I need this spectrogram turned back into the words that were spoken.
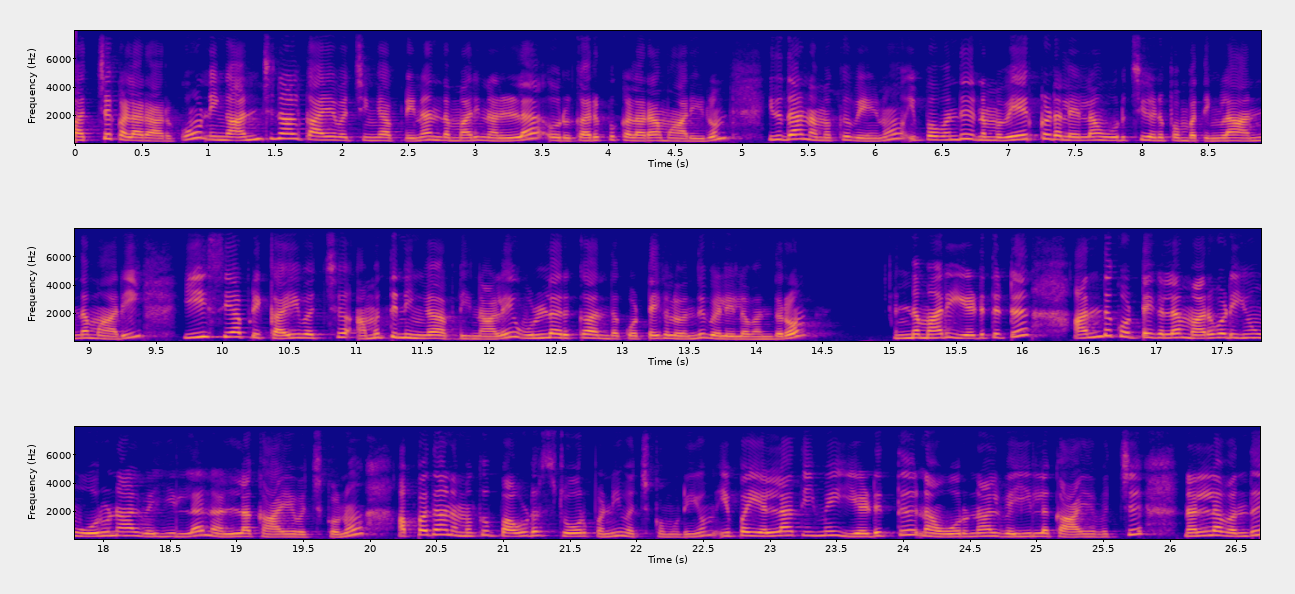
பச்சை கலராக இருக்கும். நீங்கள் அஞ்சு நாள் காய வச்சிங்க அப்படின்னா இந்த மாதிரி நல்ல ஒரு கருப்பு கலராக மாறிடும். இதுதான் நமக்கு வேணும். இப்போ வந்து நம்ம வேர்க்கடலை எல்லாம் உரிச்சு எடுப்போம் பார்த்தீங்களா அந்த மாதிரி ஈஸியாக அப்படி கை வச்சு அமுத்துனீங்க அப்படின்னாலே உள்ளே இருக்க அந்த கொட்டைகள் வந்து வெளியில் வந்துடும் இந்த மாதிரி எடுத்துட்டு அந்த கொட்டைகளை மறுபடியும் ஒரு நாள் வெயிலில் நல்லா காய வச்சுக்கணும். அப்போ தான் நமக்கு பவுடர் ஸ்டோர் பண்ணி வச்சுக்க முடியும். இப்போ எல்லாத்தையுமே எடுத்து நான் ஒரு நாள் வெயிலில் காய வச்சு நல்லா வந்து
